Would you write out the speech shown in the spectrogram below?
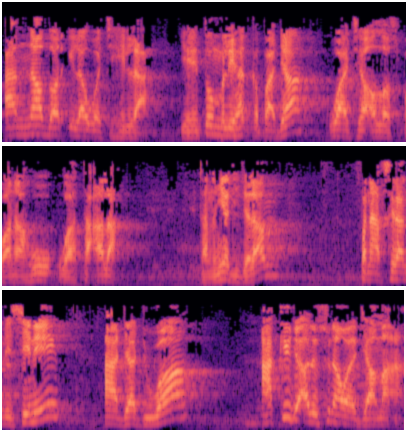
an-nadhar ila wajhillah. Yaitu melihat kepada wajah Allah Subhanahu wa taala. Tentunya di dalam penafsiran di sini ada dua akidah Ahlussunnah wal Jamaah,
